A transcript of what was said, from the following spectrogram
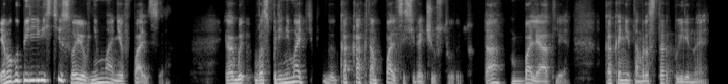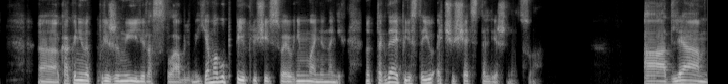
Я могу перевести свое внимание в пальцы, как бы воспринимать, как, как там пальцы себя чувствуют, да? болят ли, как они там растопырены, как они напряжены или расслаблены. Я могу переключить свое внимание на них, но тогда я перестаю ощущать столешницу. А для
